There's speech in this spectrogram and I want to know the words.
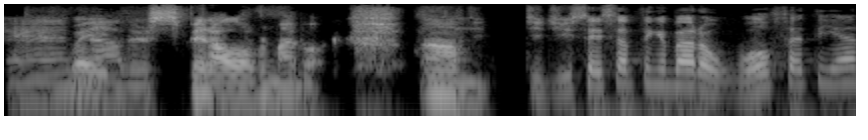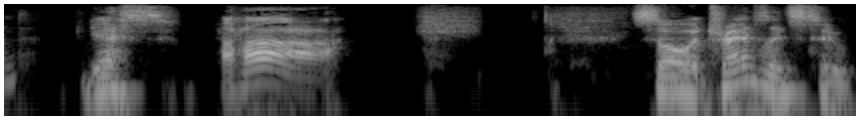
And Wait. now there's spit all over my book. Um, Did you say something about a wolf at the end? yes. Haha! So it translates to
